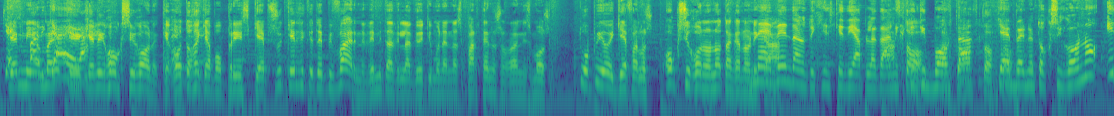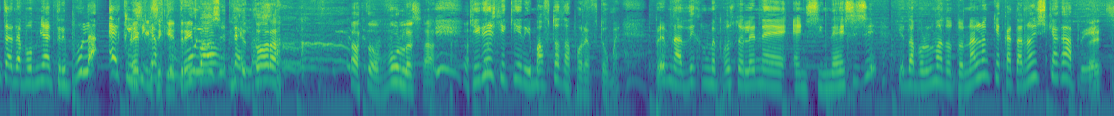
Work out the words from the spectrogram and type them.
και, έχεις πάρει μειωμέ- και και, αέρα. και λίγο οξυγόνο. Και εγώ το είχα ναι. και από πριν σκέψου και ήρθε και το επιβάρυνε. Δεν ήταν δηλαδή ότι ήμουν ένας παρθένο οργανισμός, του οποίου ο εγκέφαλος οξυγονωνόταν κανονικά. Ναι, δεν ήταν ότι είχες και διάπλατα ανοιχτή Αυτό, την πόρτα αυτό, αυτό, αυτό. και έμπαινε το οξυγόνο. Ήταν από μια τρυπούλα, έκλεισε, Έκλεισε και, και αυτή, τρύπα βούλωσε, και τέλος. τώρα. Αυτό, βούλωσα. Κυρίες και κύριοι, με αυτό θα πορευτούμε. Πρέπει να δείχνουμε πώς το λένε ενσυναίσθηση για τα προβλήματα των άλλων και κατανόηση και αγάπη. Έτσι,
